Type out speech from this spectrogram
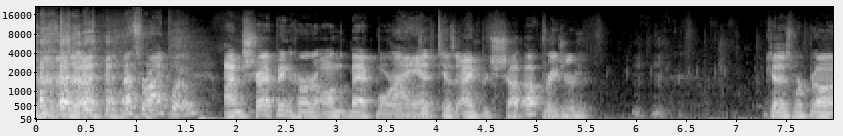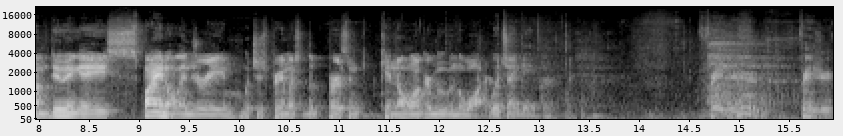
That's where I put them. I'm strapping her on the backboard just because I'm. Shut up, Fraser. because we're um, doing a spinal injury, which is pretty much the person can no longer move in the water. Which I gave her. Fraser. Fraser.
